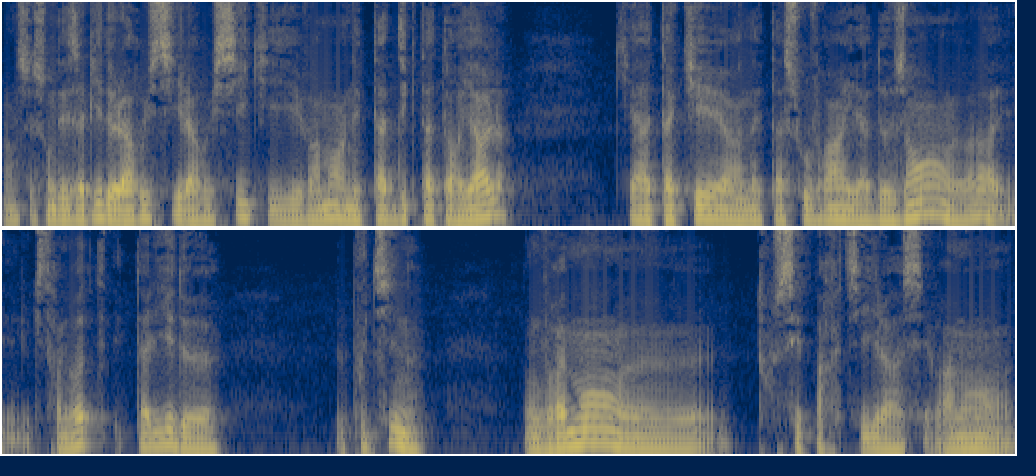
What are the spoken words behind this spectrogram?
hein, ce sont des alliés de la Russie. La Russie qui est vraiment un État dictatorial, qui a attaqué un État souverain il y a deux ans. euh, voilà, l'extrême droite est allié de, de Poutine. Donc vraiment, euh, tous ces partis-là, c'est vraiment...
